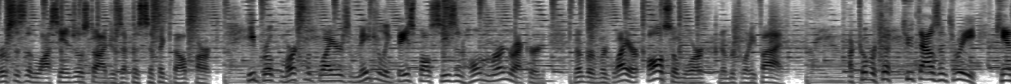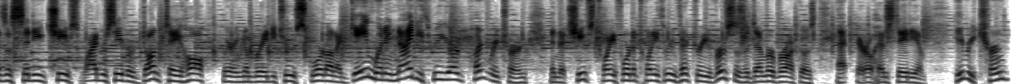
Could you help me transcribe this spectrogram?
versus the Los Angeles Dodgers at Pacific Bell Park. He broke Mark McGwire's Major League Baseball season home run record. Remember, McGwire also wore number 25. October 5th, 2003, Kansas City Chiefs wide receiver Dante Hall, wearing number 82, scored on a game winning 93 yard punt return in the Chiefs' 24 23 victory versus the Denver Broncos at Arrowhead Stadium. He returned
